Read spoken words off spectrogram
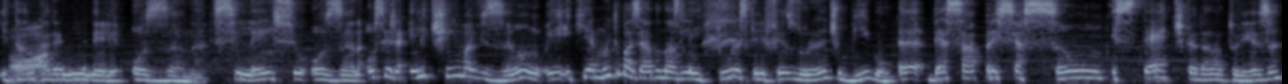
E tá oh. no caderninho dele, Osana. Silêncio, Osana. Ou seja, ele tinha uma visão, e, e, que é muito baseado nas leituras que ele fez durante o Beagle, é, dessa apreciação estética da natureza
